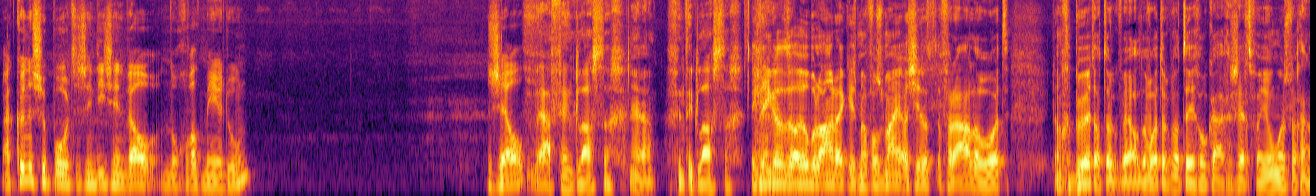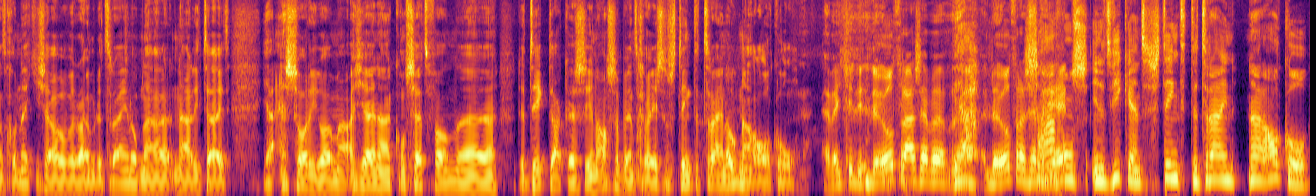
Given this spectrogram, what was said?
Maar kunnen supporters in die zin wel nog wat meer doen? Zelf? Ja, vind ik lastig. Ja. Vind ik lastig. Ik denk dat het wel heel belangrijk is, maar volgens mij als je dat verhalen hoort, dan gebeurt dat ook wel. Er wordt ook wel tegen elkaar gezegd van jongens, we gaan het gewoon netjes houden, we ruimen de trein op na, na die tijd. Ja, en sorry hoor, maar als jij naar een concert van eh, de Dikdakkers in Assen bent geweest, dan stinkt de trein ook naar alcohol. Ja, weet je, de, de ultra's hebben... Ja, de ultra's hebben die S'avonds in het weekend stinkt de trein naar alcohol.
